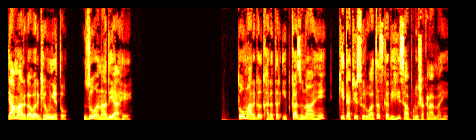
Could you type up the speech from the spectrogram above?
त्या मार्गावर घेऊन येतो जो अनादी आहे. तो मार्ग खरं तर इतका जुना आहे की त्याची सुरुवातच कधीही सापडू शकणार नाही.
